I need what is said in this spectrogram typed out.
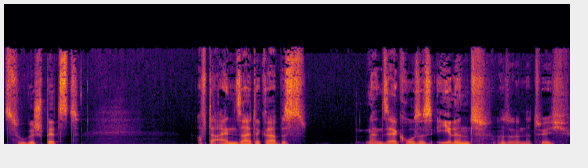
zugespitzt. Auf der einen Seite gab es ein sehr großes Elend, also natürlich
